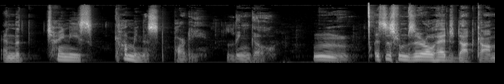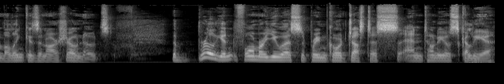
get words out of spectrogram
and the Chinese Communist Party lingo. Hmm. This is from zerohedge.com. The link is in our show notes. The brilliant former U.S. Supreme Court Justice Antonio Scalia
